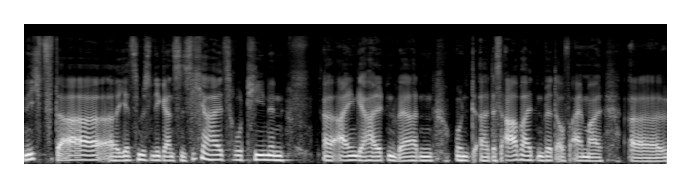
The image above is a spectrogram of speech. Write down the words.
nichts da, äh, jetzt müssen die ganzen Sicherheitsroutinen äh, eingehalten werden und äh, das Arbeiten wird auf einmal äh,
